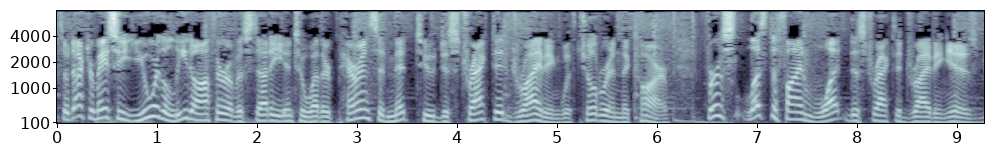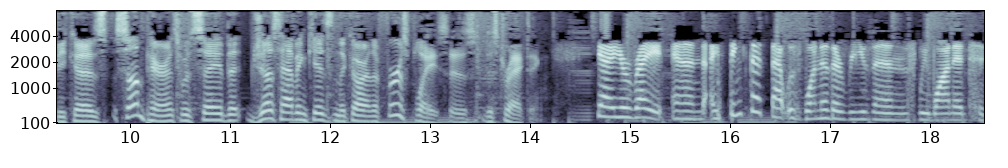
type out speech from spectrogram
So, Dr. Macy, you were the lead author of a study into whether parents admit to distracted driving with children in the car. First, let's define what distracted driving is because some parents would say that just having kids in the car in the first place is distracting. Yeah, you're right. And I think that that was one of the reasons we wanted to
